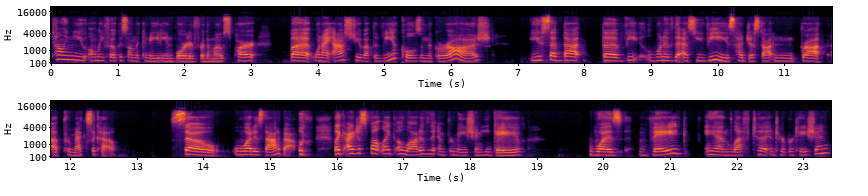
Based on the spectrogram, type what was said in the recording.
telling me you only focus on the Canadian border for the most part. But when I asked you about the vehicles in the garage, you said that the v- one of the SUVs had just gotten brought up from Mexico. So, what is that about? like I just felt like a lot of the information he gave was vague and left to interpretation,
